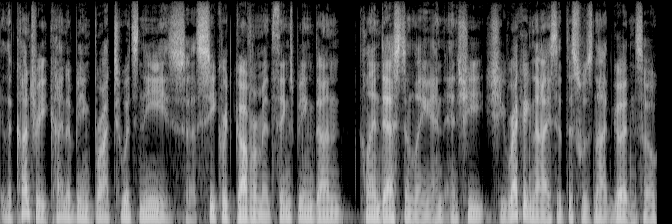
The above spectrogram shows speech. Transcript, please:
the country kind of being brought to its knees, uh, secret government, things being done clandestinely, and and she she recognized that this was not good, and so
